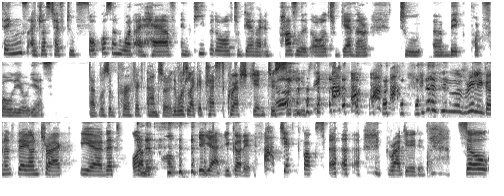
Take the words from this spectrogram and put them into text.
things. I just have to focus on what I have and keep it all together and puzzle it all together to a big portfolio. Yes. That was a perfect answer. It was like a test question to see if it was really going to stay on track. Yeah, that's wonderful. yeah, yeah, you got it. check box. Graduated. So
